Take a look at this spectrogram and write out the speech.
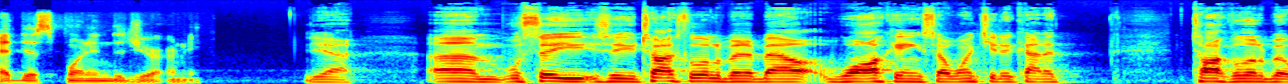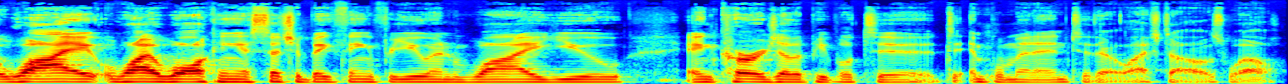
at this point in the journey. Yeah. Um, well, so you so you talked a little bit about walking. So I want you to kind of talk a little bit why why walking is such a big thing for you and why you encourage other people to to implement it into their lifestyle as well.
